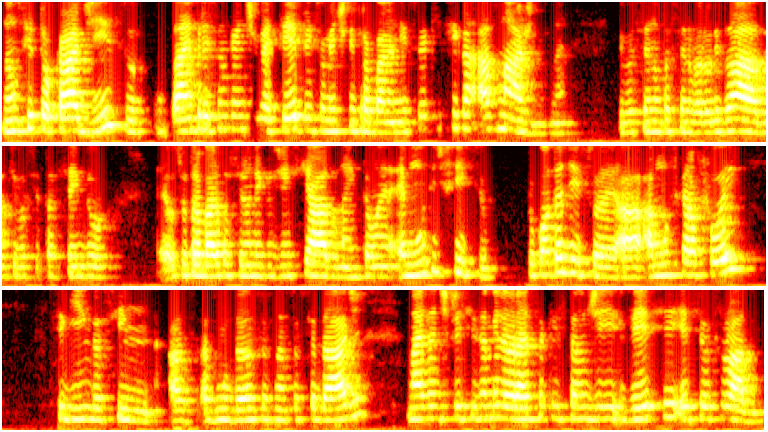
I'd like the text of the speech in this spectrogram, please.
não se tocar disso, a impressão que a gente vai ter, principalmente quem trabalha nisso, é que fica às margens, né? Que você não está sendo valorizado, que você está sendo, é, o seu trabalho está sendo negligenciado, né? Então é, é muito difícil por conta disso. É, a, a música ela foi seguindo assim as, as mudanças na sociedade, mas a gente precisa melhorar essa questão de ver esse, esse outro lado,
